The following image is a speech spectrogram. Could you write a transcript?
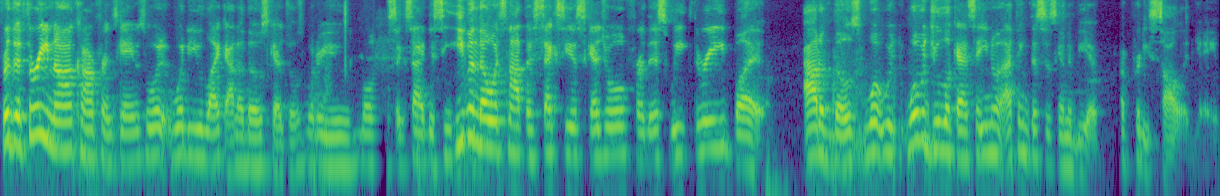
For the three non-conference games, what what do you like out of those schedules? What are you most excited to see? Even though it's not the sexiest schedule for this week three, but out of those, what would what would you look at and say? You know, I think this is going to be a, a pretty solid game.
